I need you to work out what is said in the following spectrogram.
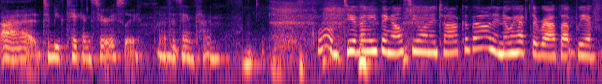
uh, to be taken seriously at the same time. Cool. Do you have anything else you want to talk about? I know we have to wrap up. We have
